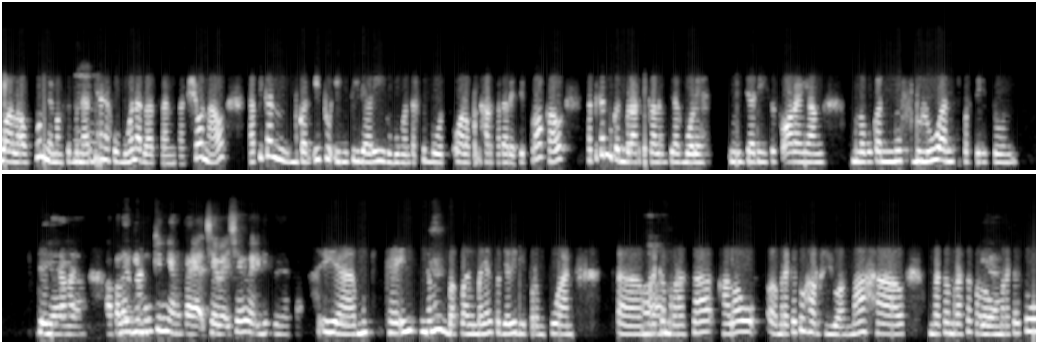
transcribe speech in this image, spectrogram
walaupun memang sebenarnya hmm. hubungan adalah transaksional, tapi kan bukan itu inti dari hubungan tersebut. Walaupun harus ada reciprocal, tapi kan bukan berarti kalian tidak boleh menjadi seseorang yang melakukan move duluan seperti itu. Dan iya, jangan, iya. apalagi jangan, mungkin yang kayak cewek-cewek gitu ya kak. Iya, mungkin kayak ini memang paling banyak terjadi di perempuan. Uh, oh. mereka merasa kalau uh, mereka itu harus jual mahal, mereka merasa kalau yeah. mereka itu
